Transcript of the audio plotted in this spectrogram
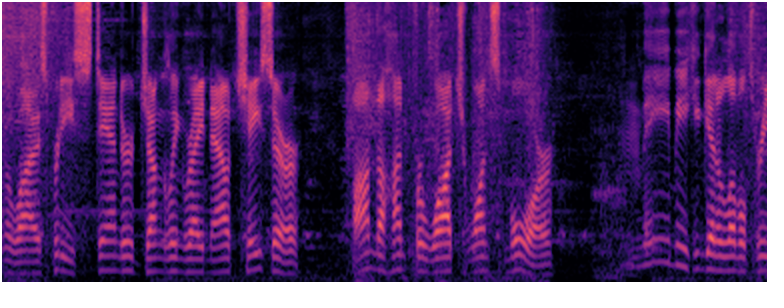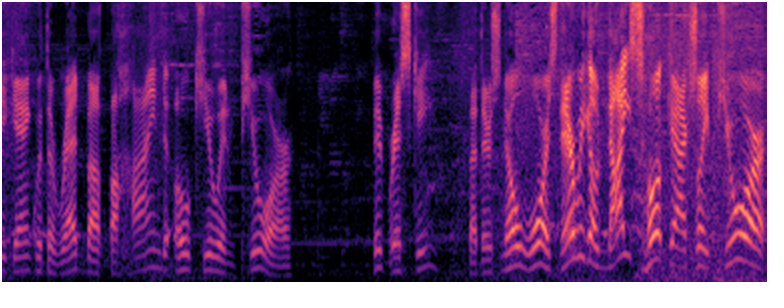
Otherwise, pretty standard jungling right now. Chaser on the hunt for Watch once more. Maybe he can get a level three gank with the red buff behind OQ and Pure. Bit risky, but there's no wards. There we go. Nice hook, actually. Pure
